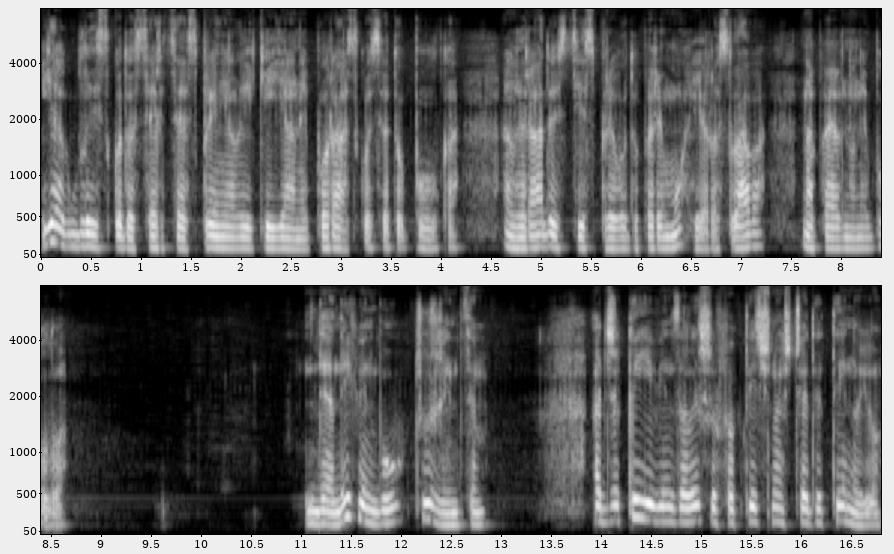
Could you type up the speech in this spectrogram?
як близько до серця сприйняли кияни поразку святополка, але радості з приводу перемоги Ярослава напевно не було. Для них він був чужинцем. Адже Київ він залишив фактично ще дитиною,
